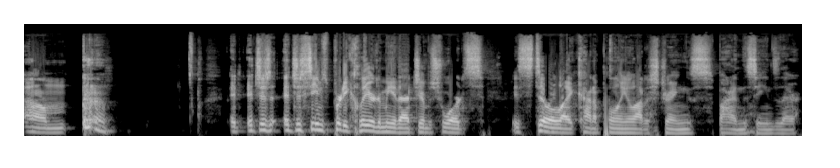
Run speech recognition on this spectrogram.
um, it, it just it just seems pretty clear to me that Jim Schwartz is still like kind of pulling a lot of strings behind the scenes there.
